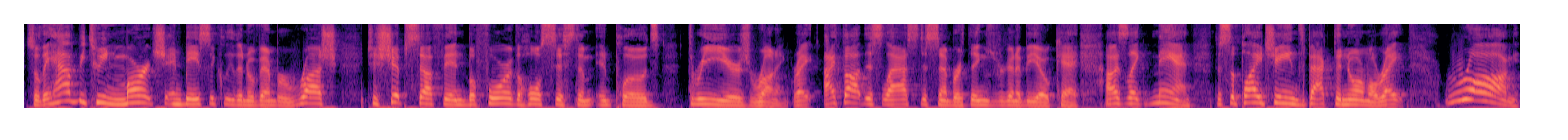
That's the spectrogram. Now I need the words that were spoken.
So they have between March and basically the November rush to ship stuff in before the whole system implodes three years running, right? I thought this last December things were going to be okay. I was like, man, the supply chain's back to normal, right? Wrong.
